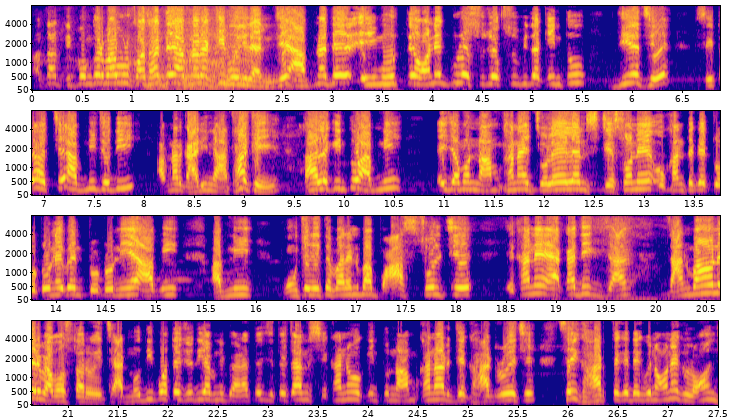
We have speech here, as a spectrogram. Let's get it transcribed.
অর্থাৎ দীপঙ্কর বাবুর কথাতে আপনারা কি বুঝলেন? যে আপনাদের এই মুহূর্তে অনেকগুলো সুযোগ সুবিধা কিন্তু দিয়েছে। সেটা হচ্ছে আপনি যদি আপনার গাড়ি না থাকে তাহলে কিন্তু আপনি এই যেমন নামখানায় চলে এলেন স্টেশনে ওখান থেকে টোটো নেবেন টোটো নিয়ে আপনি আপনি পৌঁছে যেতে পারেন বা বাস চলছে। এখানে একাধিক যান- যানবাহনের ব্যবস্থা রয়েছে। আর নদীপথে যদি আপনি বেড়াতে যেতে চান, সেখানেও কিন্তু নামখানার যে ঘাট রয়েছে, সেই ঘাট থেকে দেখবেন অনেক লঞ্চ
